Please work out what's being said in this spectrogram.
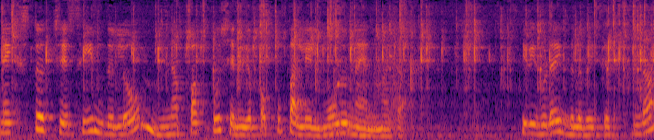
నెక్స్ట్ వచ్చేసి ఇందులో మినపప్పు శనగపప్పు పల్లీలు మూడు ఉన్నాయన్నమాట. ఇవి కూడా ఇందులో వేసేసుకుందాం.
